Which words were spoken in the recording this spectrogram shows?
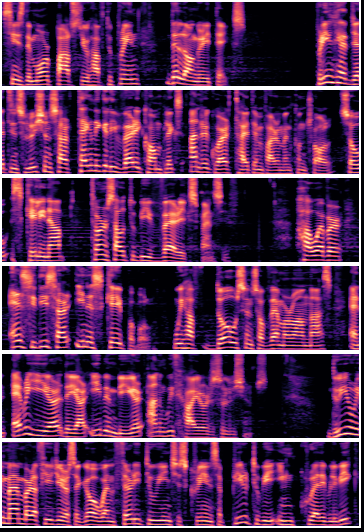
since the more parts you have to print, the longer it takes. Printhead jetting solutions are technically very complex and require tight environment control, so scaling up turns out to be very expensive. However, LCDs are inescapable. We have dozens of them around us, and every year they are even bigger and with higher resolutions. Do you remember a few years ago when 32-inch screens appeared to be incredibly big,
